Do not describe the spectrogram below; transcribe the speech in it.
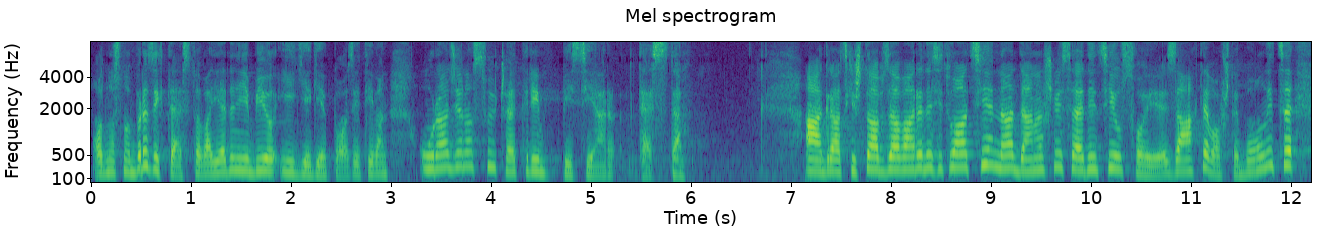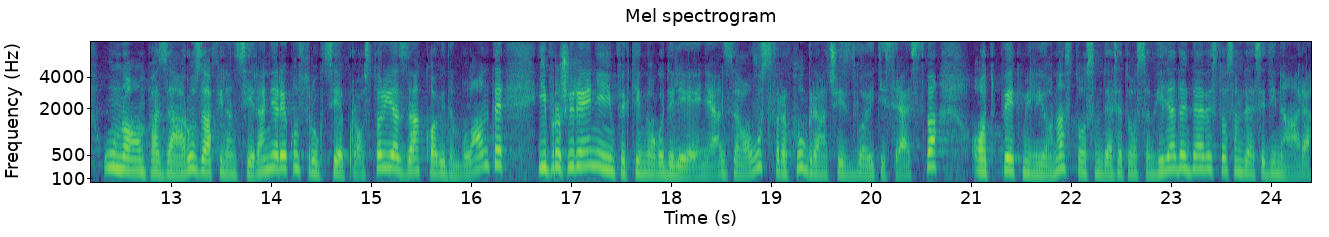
odnosno brzih testova, jedan je bio IgG pozitivan. Urađena su i četiri PCR testa. A Gradski štab za vanredne situacije na današnjoj sednici usvojuje zahtev opšte bolnice u Novom pazaru za finansiranje rekonstrukcije prostorija za COVID ambulante i proširenje infektivnog odeljenja. Za ovu svrhu grad će izdvojiti sredstva od 5.188.980 dinara.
